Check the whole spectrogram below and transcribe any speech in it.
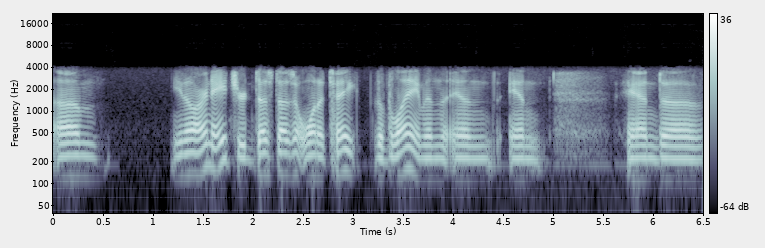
um, you know, our nature just doesn't want to take the blame and and and and uh,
